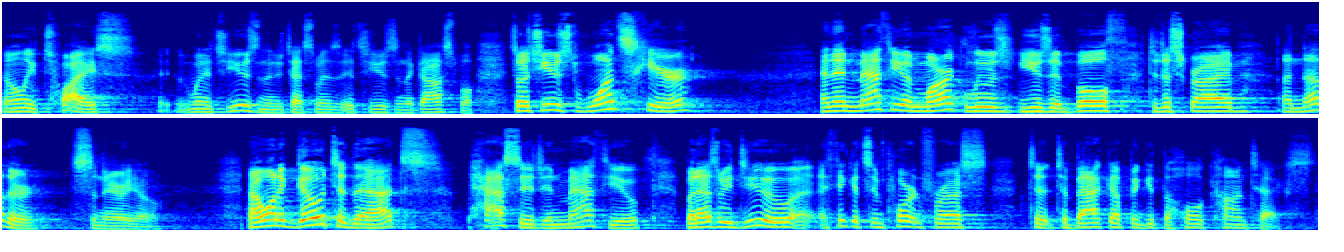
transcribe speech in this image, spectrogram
And only twice, when it's used in the New Testament, it's used in the gospel. So it's used once here, and then Matthew and Mark use it both to describe another scenario. Now, I want to go to that passage in Matthew, but as we do, I think it's important for us to, to back up and get the whole context.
